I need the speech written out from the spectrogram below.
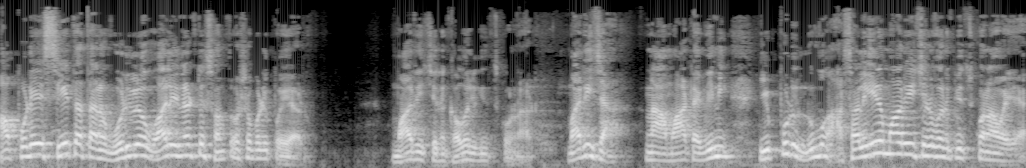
అప్పుడే సీత తన ఒడిలో వాలినట్టు సంతోషపడిపోయాడు. మారీచుని కౌలిగించుకున్నాడు మారీచా నా మాట విని ఇప్పుడు నువ్వు అసలైన మారీచుడు అనిపించుకున్నావయ్యా.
